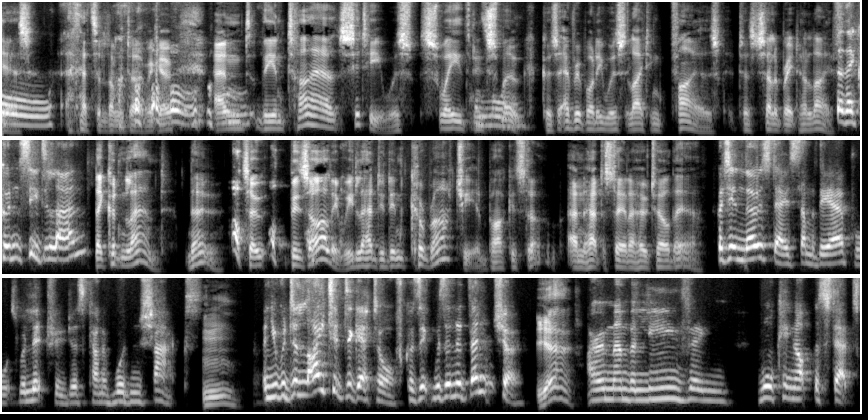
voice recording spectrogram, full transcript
Yes. Oh, That's a long time ago. And the entire city was swathed in In smoke because everybody was lighting fires to celebrate her life. so they couldn't see to land. They couldn't land. No. So bizarrely, we landed in Karachi in Pakistan and had to stay in a hotel there. But in those days, some of the airports were literally just kind of wooden shacks. Mm. And you were delighted to get off because it was an adventure. Yeah. I remember leaving, walking up the steps.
